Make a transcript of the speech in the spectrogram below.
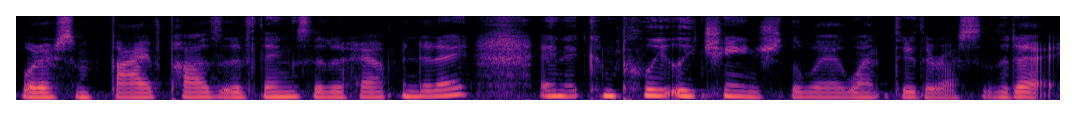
What are some five positive things that have happened today? And it completely changed the way I went through the rest of the day.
